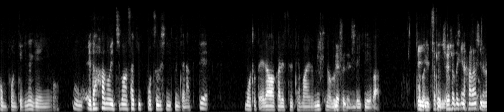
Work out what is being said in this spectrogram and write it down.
根本的な原因を、もう枝葉の一番先っぽを潰しに行くんじゃなくて、もうちょっと枝分かれする手前の幹の部分にできればっていうちょっと抽象的な話になっ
